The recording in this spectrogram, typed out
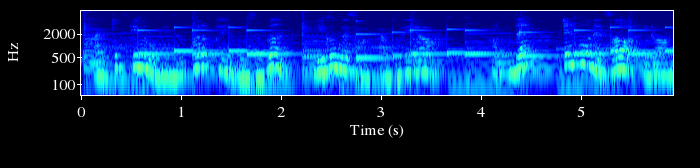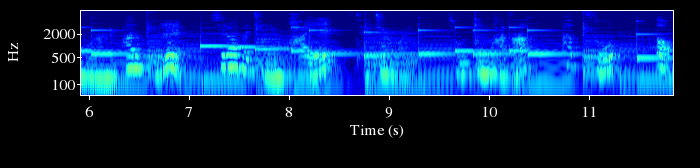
과일 토핑을 올리는 파르페의 모습은 미국에서 왔다고 해요. 그런데 일본에서 이러한 모양의 파르페를 시럽에 절인 과일, 제철 과일, 전통 과자, 팥소, 떡,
